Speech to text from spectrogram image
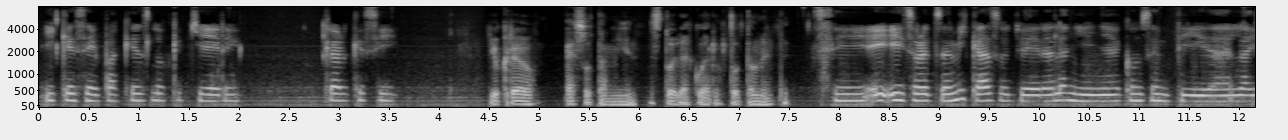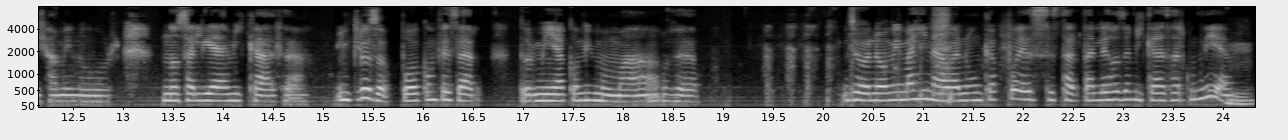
y que sepa qué es lo que quiere. Claro que sí. Yo creo eso también. Estoy de acuerdo totalmente. Sí, y, y sobre todo en mi caso, yo era la niña consentida, la hija menor, no salía de mi casa. Incluso, puedo confesar, dormía con mi mamá, o sea, yo no me imaginaba nunca pues estar tan lejos de mi casa algún día. Mm,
